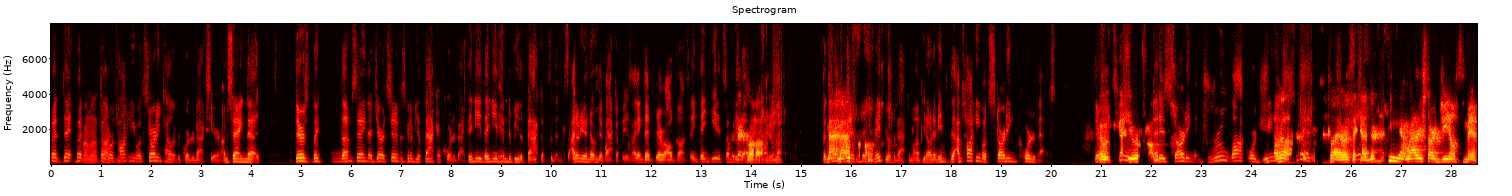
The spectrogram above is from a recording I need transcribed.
But they, but I'm not but we're talking. talking about starting caliber quarterbacks here. I'm saying that there's like I'm saying that Jarrett Stidham is going to be a backup quarterback. They need they need him to be the backup for them because I don't even know who their backup is. I think that they're all gone. So they they needed somebody that Uh, back them up. But Matt- Matt to Baker Mayfield to back them up. You know what I mean? I'm talking about starting quarterbacks. There's No, a team that starting Drew Lock or Geno Oh, no. Smith. I was saying. Yeah, there's a team that rather start Geno Smith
